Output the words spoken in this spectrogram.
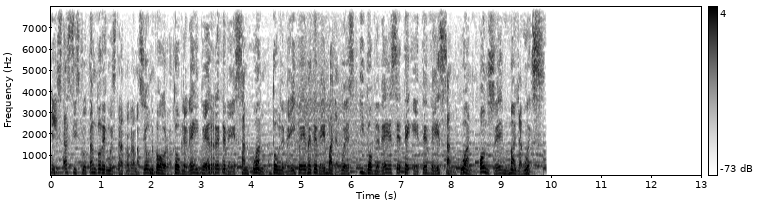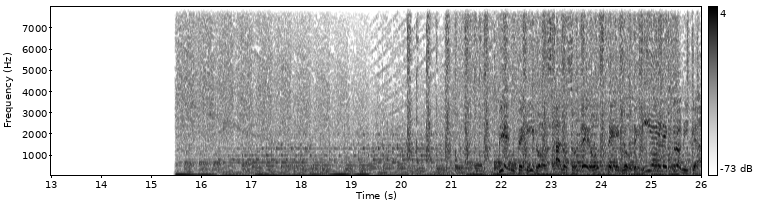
Estás disfrutando de nuestra programación por WIPR-TV San Juan, WIPM-TV Mayagüez y WSTE-TV San Juan, 11 Mayagüez. Bienvenidos a los sorteos de Lotería Electrónica.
